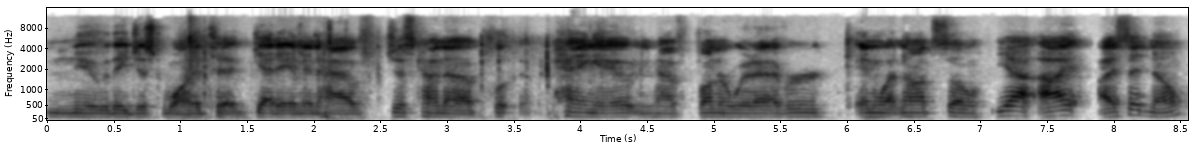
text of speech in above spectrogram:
knew they just wanted to get in and have just kind of pl- hang out and have fun or whatever and whatnot. So yeah, I I said no.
